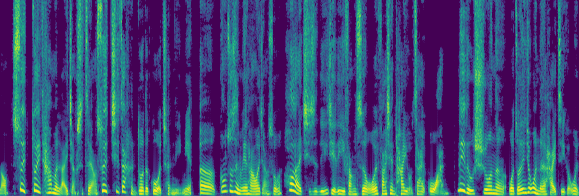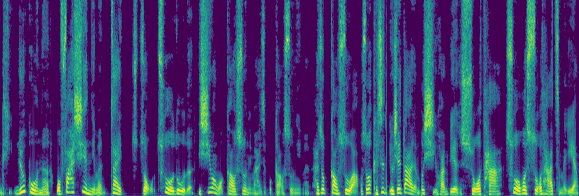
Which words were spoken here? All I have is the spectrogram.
哦。所以对他们来讲是这样。所以其实，在很多的过程里面，呃，工作室里面他会讲说，后来其实理解立方之后，我会发现他有在玩。例如说呢，我昨天就问了孩子一个问题：如果呢，我发现你们在走错路了，你希望我告诉你们还是不告诉你们？他说告诉啊。我说可是有些大人不喜欢别人说他错或说他怎么样。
